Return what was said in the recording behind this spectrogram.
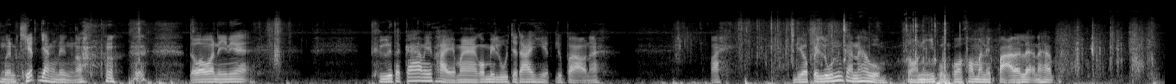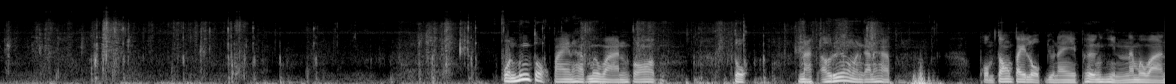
เหมือนเคล็ดอย่างหนึ่งเนาะแต่ว่าวันนี้เนี่ย ถือตะกร้าไม้ไผ่มาก็ไม่รู้จะได้เห็ดหรือเปล่านะ ไป เดี๋ยวไปลุ้นกันนะครับผมตอนนี้ผมก็เข้ามาในป่าแล้วแหละนะครับ ฝนเพิ่งตกไปนะครับ เมื่อวานก็ตกหนักเอาเรื่องเหมือนกันนะครับ ผมต้องไปหลบอยู่ในเพิงหินนะเมื่อวาน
